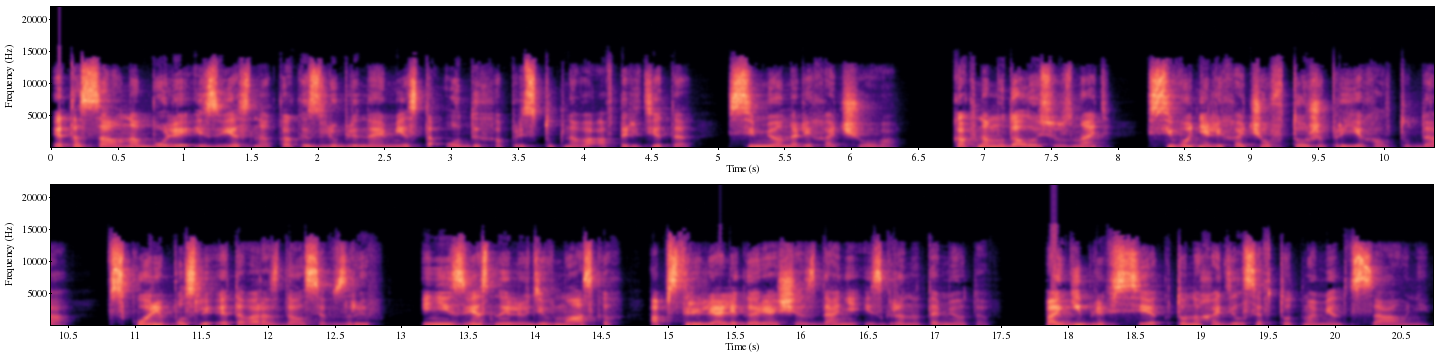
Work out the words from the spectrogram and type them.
Эта сауна более известна как излюбленное место отдыха преступного авторитета Семена Лихачева. Как нам удалось узнать, сегодня Лихачев тоже приехал туда. Вскоре после этого раздался взрыв, и неизвестные люди в масках обстреляли горящее здание из гранатометов. Погибли все, кто находился в тот момент в сауне.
